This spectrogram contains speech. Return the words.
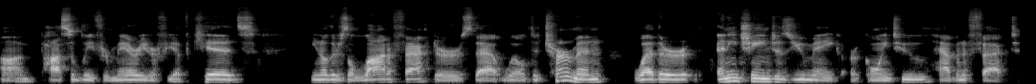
um, possibly if you're married or if you have kids. You know, there's a lot of factors that will determine whether any changes you make are going to have an effect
